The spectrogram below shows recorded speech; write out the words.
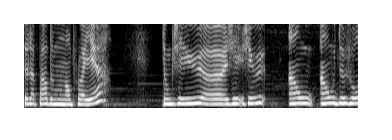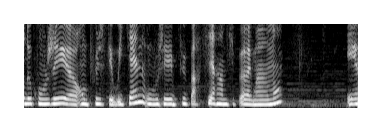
de la part de mon employeur. Donc j'ai eu, euh, un ou, deux jours de congés euh, en plus des week-ends où j'ai pu partir un petit peu avec ma maman. Et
